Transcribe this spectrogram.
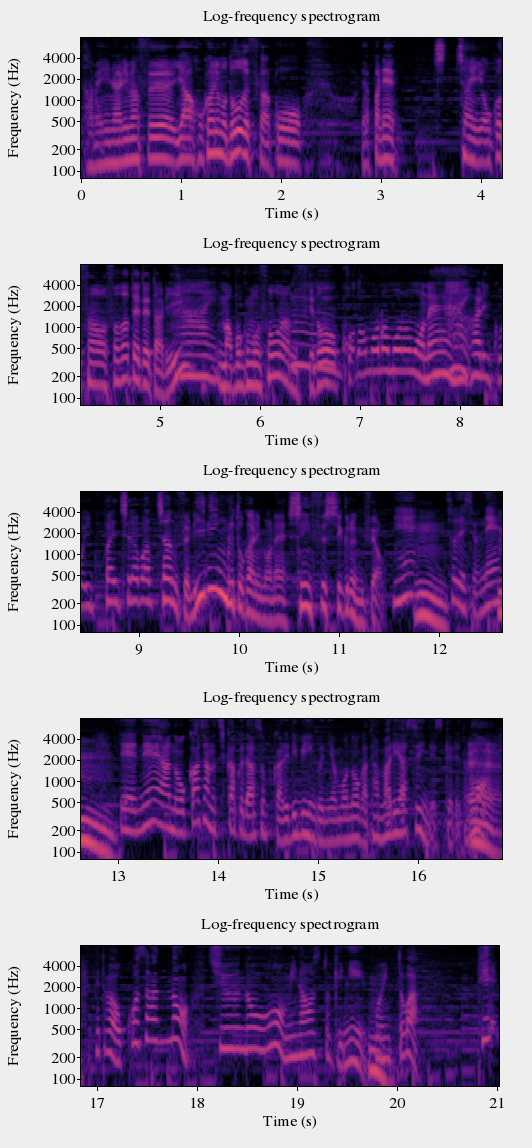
ためになります。いや他にもどうですか？こうやっぱねちっちゃいお子さんを育ててたり、はい。まあ僕もそうなんですけど、子供のものもね、はい。やはりこういっぱい散らばっちゃうんですよ。リビングとかにもね進出してくるんですよ。ね、うん。そうですよね。うん。でねあのお母さんの近くで遊ぶからリビングには物がたまりやすいんですけれども、え例えばお子さんの収納を見直すときにうんポイントは、手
